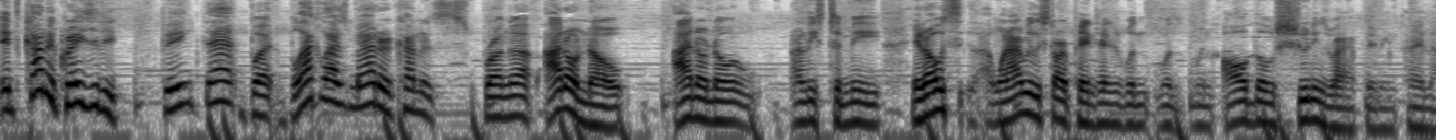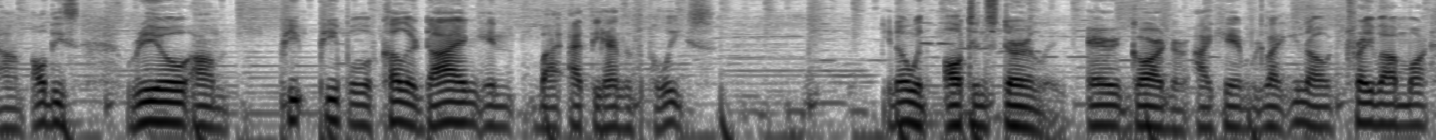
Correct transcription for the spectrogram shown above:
It's kind of crazy to think that, but Black Lives Matter kind of sprung up. I don't know. I don't know. At least to me, it always when I really started paying attention when when, when all those shootings were happening and um, all these real um, pe- people of color dying in by at the hands of the police. You know, with Alton Sterling, Eric Gardner, I can't like you know Trayvon Martin.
